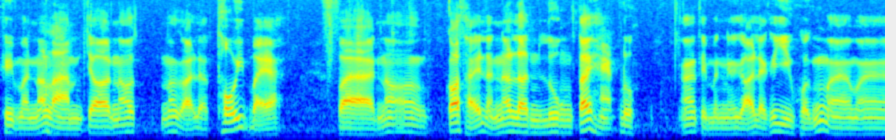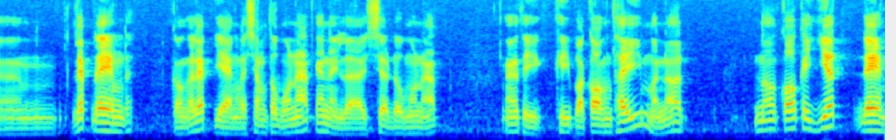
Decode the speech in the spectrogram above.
khi mà nó làm cho nó nó gọi là thối bẹ. Và nó có thể là nó lên luôn tới hạt luôn. Đó, thì mình gọi là cái vi khuẩn mà mà lép đen đó. Còn cái lép vàng là santomonas cái này là Pseudomonas đó, thì khi bà con thấy mà nó nó có cái vết đen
